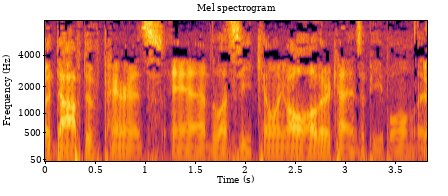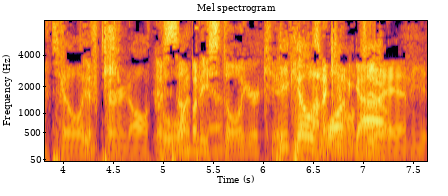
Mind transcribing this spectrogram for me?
adoptive parents and let's see, killing all other kinds of people until he if- turned all cool. If somebody the stole your kid, he you kills wanna kill one guy and he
